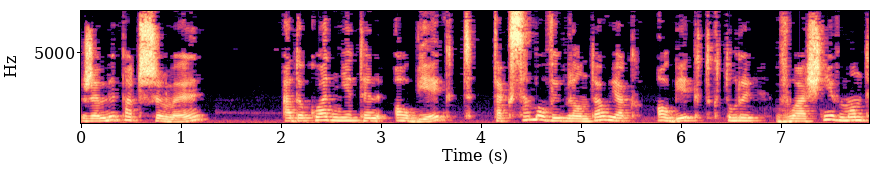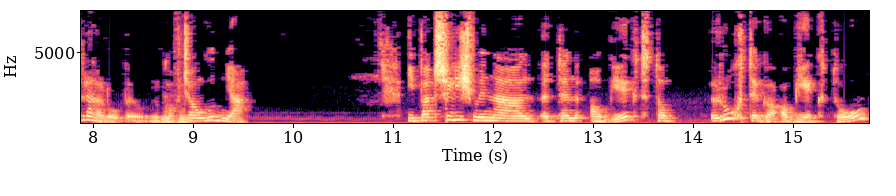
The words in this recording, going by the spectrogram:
że my patrzymy, a dokładnie ten obiekt tak samo wyglądał jak obiekt, który właśnie w Montrealu był, tylko mhm. w ciągu dnia. I patrzyliśmy na ten obiekt, to ruch tego obiektu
